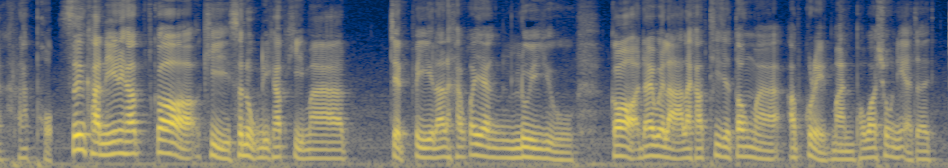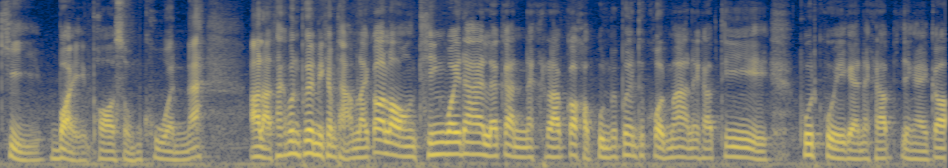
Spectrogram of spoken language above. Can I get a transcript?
นะครับผมซึ่งคันนี้นะครับก็ขี่สนุกดีครับขี่มา 7 ปีแล้วนะครับก็ยังลุยอยู่ก็ได้เวลาแล้วครับที่จะต้องมาอัปเกรดมัน เพราะว่าช่วงนี้อาจจะขี่บ่อยพอสมควรนะเอาล่ะถ้าเพื่อนๆมีคำถามอะไรก็ลองทิ้งไว้ได้แล้วกันนะครับ ก็ขอบคุณเพื่อนๆทุกคนมากนะครับที่พูดคุยกันนะครับยังไงก็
